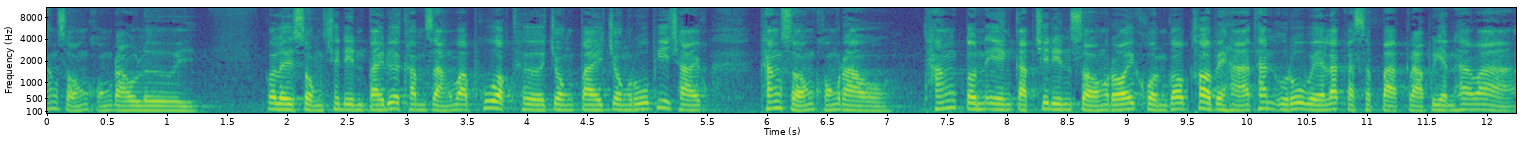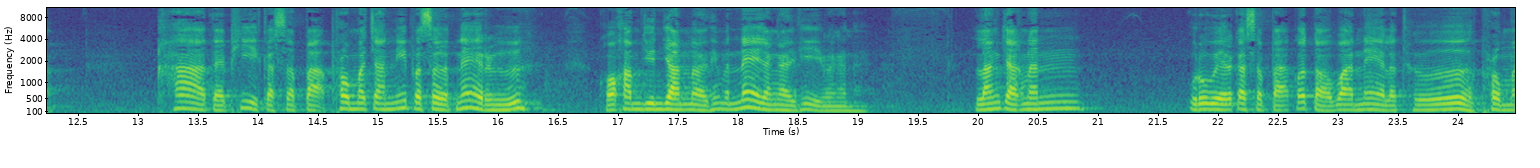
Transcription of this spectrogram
ทั้งสองของเราเลย ก็เลยส่งชดินไปด้วยคำสั่งว่าพวกเธอจงไปจงรู้พี่ชายทั้งสองของเรา ทั้งตนเองกับชดินสองร้อยคนก็เข้าไปหาท่านอุรุเวลกัสปะกราบเรียนท่าว่าข้าแต่พี่กัสปะ พรหมจรรย์นี้ประเสริฐแน่หรือ ขอคำยืนยันหน่อยที่มันแน่ยังไงพี่เหมือนกันหลังจากนั้นอุรุเวลกัสปะก็ตอบว่าแน่ละเธอ พรหม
